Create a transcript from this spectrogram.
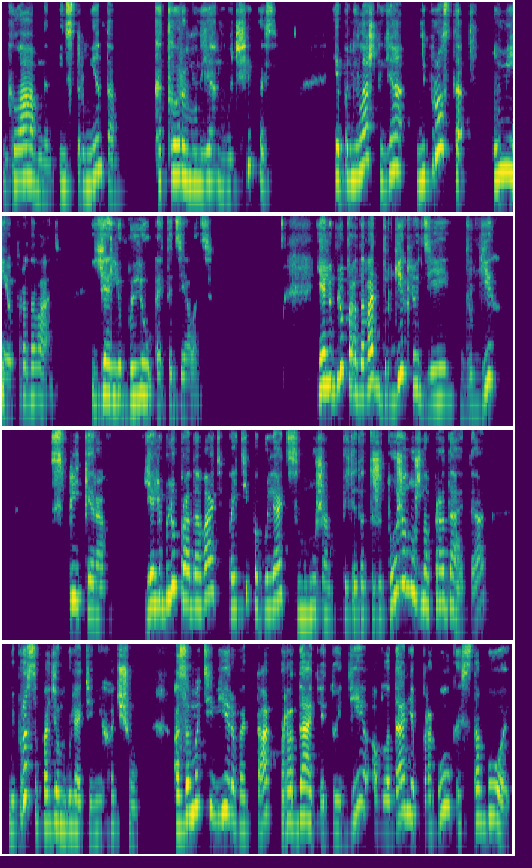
главным инструментом, которому я научилась, я поняла, что я не просто умею продавать, я люблю это делать. Я люблю продавать других людей, других спикеров. Я люблю продавать, пойти погулять с мужем. Ведь это же тоже нужно продать, да? Не просто пойдем гулять, я не хочу, а замотивировать так, продать эту идею обладания прогулкой с тобой.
